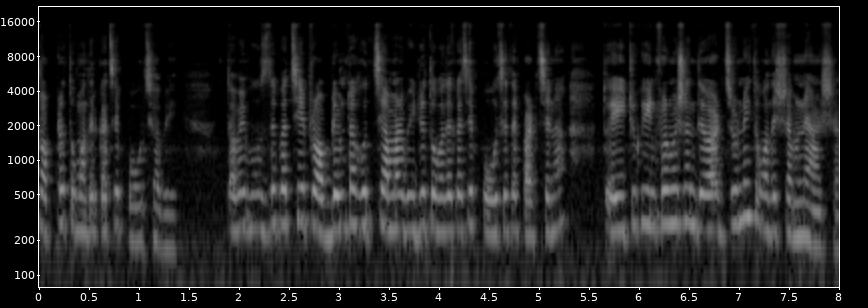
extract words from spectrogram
সবটা তোমাদের কাছে পৌঁছাবে। তো আমি বুঝতে পারছি এই প্রবলেমটা হচ্ছে আমার ভিডিও তোমাদের কাছে পৌঁছাতে পারছে না। তো এইটুকু ইনফরমেশান দেওয়ার জন্যই তোমাদের সামনে আসা।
